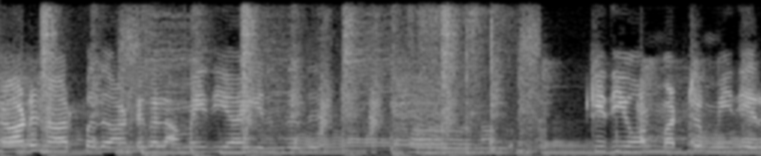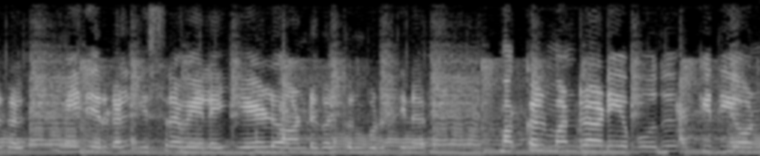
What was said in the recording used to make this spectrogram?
நாடு நாற்பது ஆண்டுகள் அமைதியாய் இருந்தது. கிதியோன் மற்றும் மீதியர்கள் மீதியர்கள் இஸ்ரவேலை ஏழு ஆண்டுகள் துன்புறுத்தினர். மக்கள் மன்றாடிய போது கிதியோன்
